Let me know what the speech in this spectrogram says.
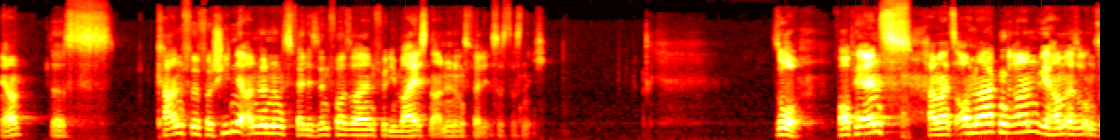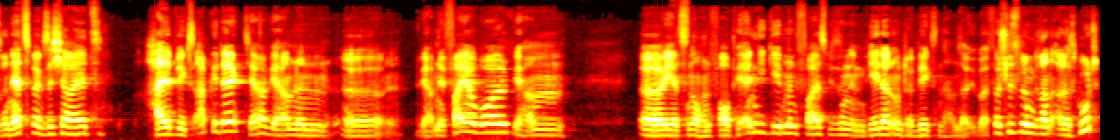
Ja, das kann für verschiedene Anwendungsfälle sinnvoll sein, für die meisten Anwendungsfälle ist es das nicht. So, VPNs haben wir jetzt auch einen Haken dran. Wir haben also unsere Netzwerksicherheit halbwegs abgedeckt. Ja, wir haben, einen, äh, wir haben eine Firewall, wir haben äh, jetzt noch ein VPN gegebenenfalls. Wir sind im WLAN unterwegs und haben da überall Verschlüsselung dran. Alles gut.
